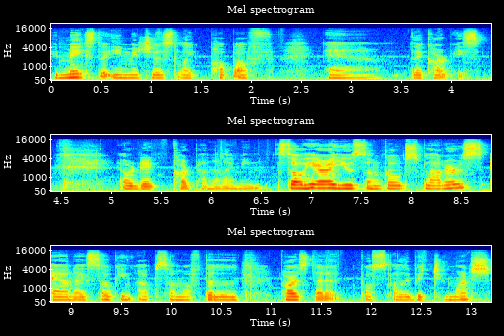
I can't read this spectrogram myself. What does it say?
It makes the images like pop off uh, the card base or the card panel I mean. So here I use some gold splatters and I soaking up some of the parts that was a little bit too much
